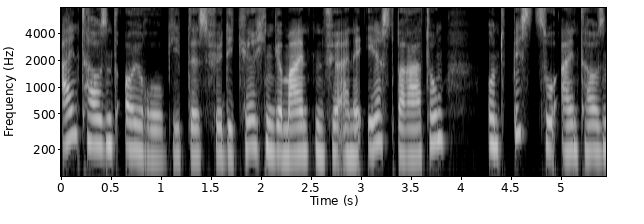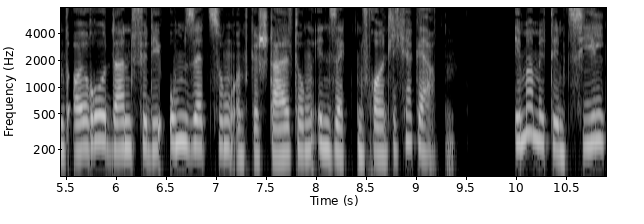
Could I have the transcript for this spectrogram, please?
1000 Euro gibt es für die Kirchengemeinden für eine Erstberatung und bis zu 1000 Euro dann für die Umsetzung und Gestaltung insektenfreundlicher Gärten. Immer mit dem Ziel,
